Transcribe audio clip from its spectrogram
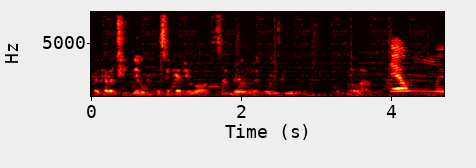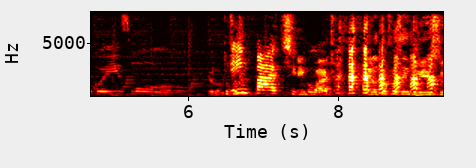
para que ela te dê o que você quer de volta, sabe? É um egoísmo controlado. É um egoísmo eu não tô fazendo... Empático. Empático. Eu não tô fazendo isso.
